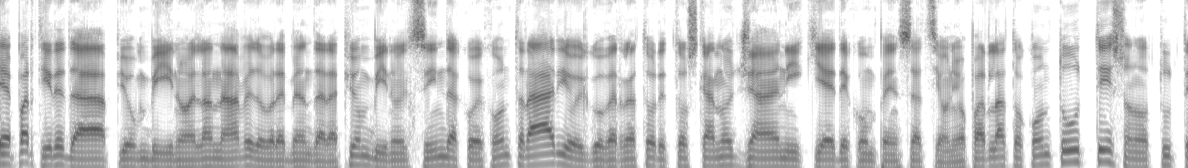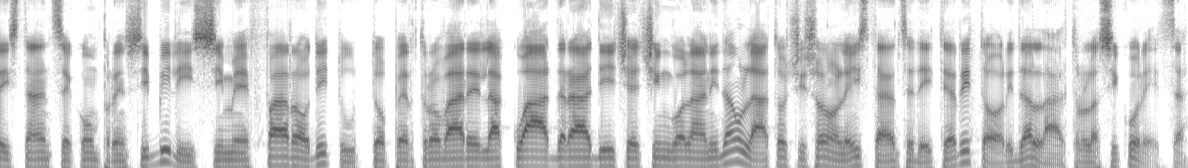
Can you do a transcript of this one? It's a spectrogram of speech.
e a partire da Piombino e la nave dovrebbe andare a Piombino. Il sindaco è contrario, il governatore toscano Gianni chiede compensazioni. Ho parlato con tutti, sono tutte istanze comprensibilissime, farò di tutto per trovare la quadra, dice Cingolani. Da un lato ci sono le istanze dei territori, dall'altro la sicurezza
